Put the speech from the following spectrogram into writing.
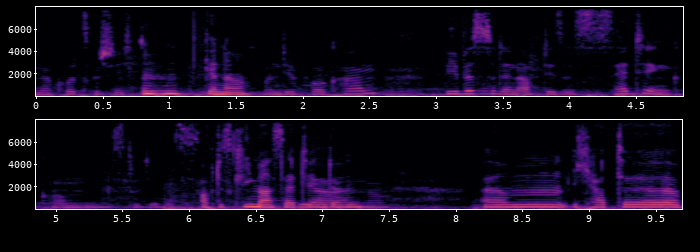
einer Kurzgeschichte mhm, genau. von dir vorkam. Wie bist du denn auf dieses Setting gekommen? Wie hast du dir das? Auf das Klimasetting ja, dann? Genau. Ähm, ich hatte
